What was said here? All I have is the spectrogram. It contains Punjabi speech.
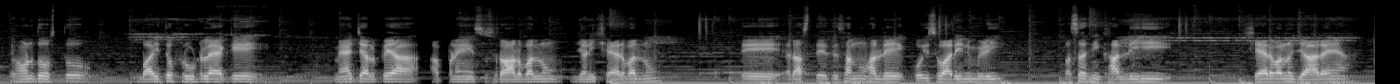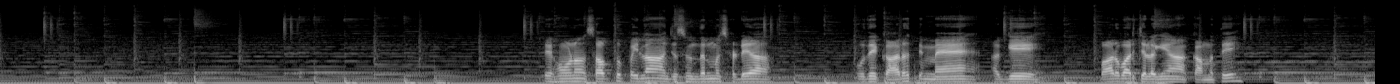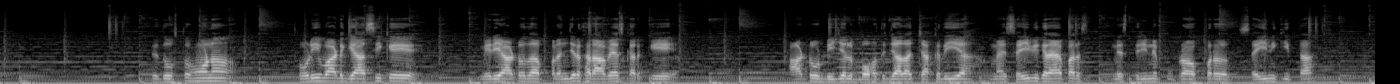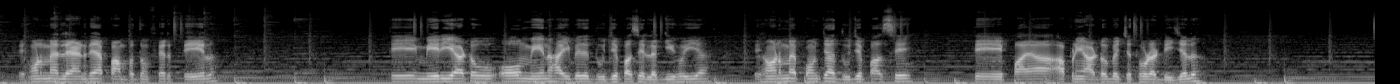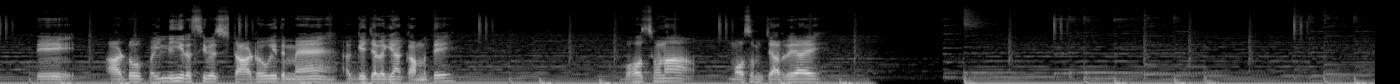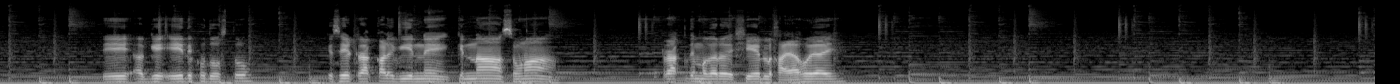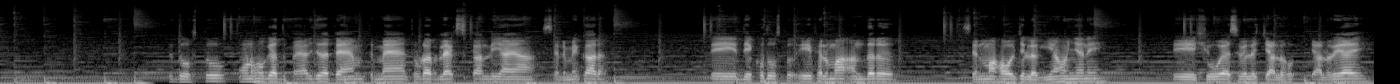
ਤੇ ਹੁਣ ਦੋਸਤੋ, ਬਾਈ ਤੋਂ ਫਰੂਟ ਲੈ ਕੇ ਮੈਂ ਚੱਲ ਪਿਆ ਆਪਣੇ ਸਸੁਰਾਲ ਵੱਲ ਨੂੰ ਯਾਨੀ ਸ਼ਹਿਰ ਵੱਲ ਨੂੰ ਤੇ ਰਸਤੇ ਤੇ ਸਾਨੂੰ ਹਾਲੇ ਕੋਈ ਸਵਾਰੀ ਨਹੀਂ ਮਿਲੀ। ਬਸ ਅਸੀਂ ਖਾਲੀ ਹੀ ਸ਼ਹਿਰ ਵੱਲ ਨੂੰ ਜਾ ਰਹੇ ਹਾਂ। ਤੇ ਹੁਣ ਸਭ ਤੋਂ ਪਹਿਲਾਂ ਜਸਵਿੰਦਰ ਨੂੰ ਮੈਂ ਛੱਡਿਆ ਉਹਦੇ ਘਰ ਤੇ ਮੈਂ ਅੱਗੇ ਬਾਰ-ਬਾਰ ਚਲਾ ਗਿਆ ਕੰਮ ਤੇ। ਤੇ ਦੋਸਤੋ, ਹੁਣ ਥੋੜੀ ਵਾਟ ਗਿਆ ਸੀ ਕਿ ਮੇਰੀ ਆਟੋ ਦਾ ਪਲੰਜਰ ਖਰਾਬ ਹੈ, ਇਸ ਕਰਕੇ ਆਟੋ ਡੀਜ਼ਲ ਬਹੁਤ ਜ਼ਿਆਦਾ ਚੱਕਦੀ ਆ। ਮੈਂ ਸਹੀ ਵੀ ਕਰਾਇਆ, ਪਰ ਮਿਸਤਰੀ ਨੇ ਪ੍ਰੋਪਰ ਸਹੀ ਨਹੀਂ ਕੀਤਾ। ਤੇ ਹੁਣ ਮੈਂ ਲੈਣ ਦਿਆਂ ਪੰਪ ਤੋਂ ਫਿਰ ਤੇਲ। ਤੇ ਮੇਰੀ ਆਟੋ ਉਹ ਮੇਨ ਹਾਈਵੇ ਦੇ ਦੂਜੇ ਪਾਸੇ ਲੱਗੀ ਹੋਈ ਆ। ਤੇ ਹੁਣ ਮੈਂ ਪਹੁੰਚਾ ਦੂਜੇ ਪਾਸੇ ਤੇ ਪਾਇਆ ਆਪਣੇ ਆਟੋ ਵਿੱਚ ਥੋੜਾ ਡੀਜ਼ਲ। ਤੇ ਆਟੋ ਪਹਿਲੀ ਹੀ ਰੱਸੀ ਵਿੱਚ ਸਟਾਰਟ ਹੋ ਗਈ ਤੇ ਮੈਂ ਅੱਗੇ ਚੱਲ ਗਿਆ ਕੰਮ ਤੇ। ਬਹੁਤ ਸੋਹਣਾ ਮੌਸਮ ਚੱਲ ਰਿਹਾ ਏ। ਤੇ ਅੱਗੇ ਇਹ ਦੇਖੋ ਦੋਸਤੋ, ਕਿਸੇ ਟਰੱਕ ਵਾਲੇ ਵੀਰ ਨੇ ਕਿੰਨਾ ਸੋਹਣਾ ਟਰੱਕ ਦੇ ਮਗਰ ਸ਼ੇਰ ਲਿਖਾਇਆ ਹੋਇਆ ਏ। ਤੇ ਦੋਸਤੋ, ਹੁਣ ਹੋ ਗਿਆ ਦੁਪਹਿਰ ਜਿਹਦਾ ਟਾਈਮ ਤੇ ਮੈਂ ਥੋੜਾ ਰਿਲੈਕਸ ਕਰਨ ਲਈ ਆਇਆ ਸਿਨੇਮੇ ਘਰ। ਤੇ ਦੇਖੋ ਦੋਸਤੋ, ਇਹ ਫਿਲਮਾਂ ਅੰਦਰ ਸਿਨੇਮਾ ਹਾਲ 'ਚ ਲੱਗੀਆਂ ਹੋਈਆਂ ਨੇ ਤੇ ਸ਼ੋਅ ਇਸ ਵੇਲੇ ਚੱਲ ਚੱਲ ਰਿਹਾ ਹੈ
